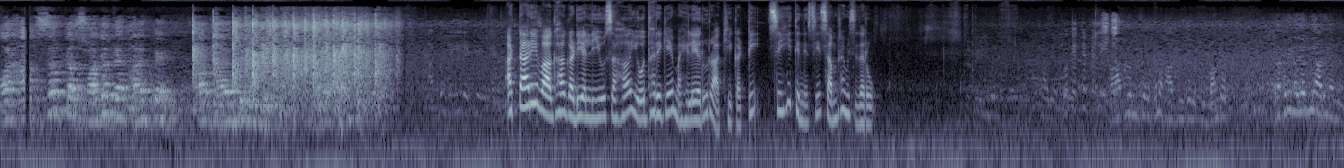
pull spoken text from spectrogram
और आप सबका स्वागत है भारत में और भारत के लिए ಅಟ್ಟಾರಿ ವಾಘಾ ಗಡಿಯಲ್ಲಿಯೂ ಸಹ ಯೋಧರಿಗೆ ಮಹಿಳೆಯರು ರಾಖಿ ಕಟ್ಟಿ ಸಿಹಿ ತಿನ್ನಿಸಿ ಸಂಭ್ರಮಿಸಿದರು हाथ भी नीचे रखड़ी नज़र नहीं आ रही हमें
